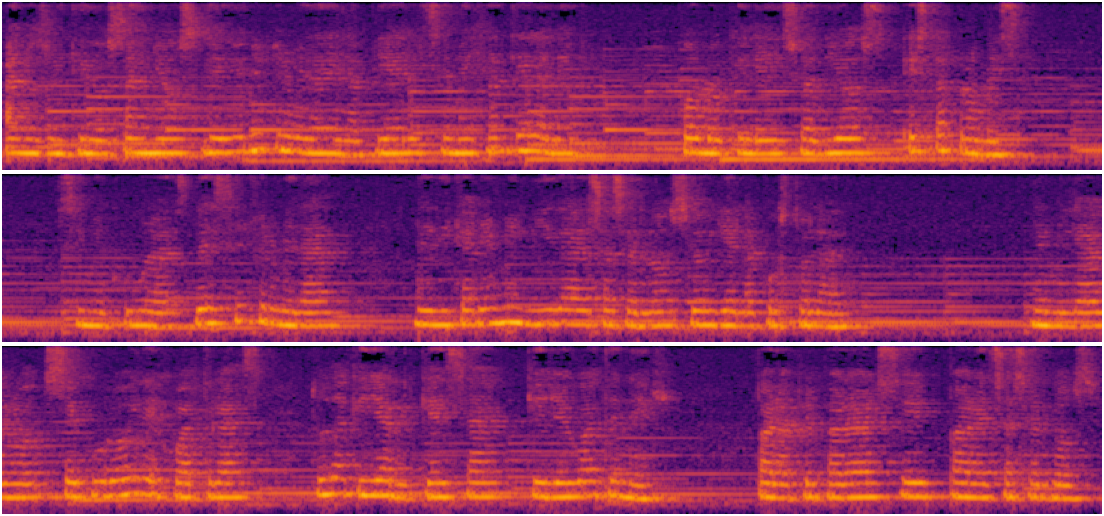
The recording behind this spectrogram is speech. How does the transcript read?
A los 22 años le dio una enfermedad de la piel semejante a la lepra, por lo que le hizo a Dios esta promesa si me curas de esta enfermedad, dedicaré mi vida al sacerdocio y al apostolado. De milagro se curó y dejó atrás toda aquella riqueza que llegó a tener para prepararse para el sacerdocio.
